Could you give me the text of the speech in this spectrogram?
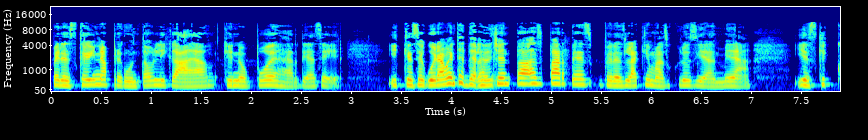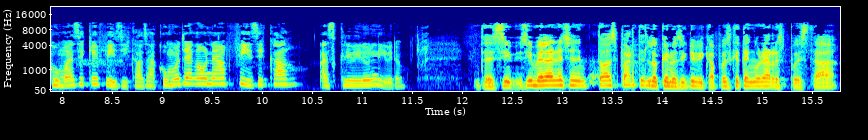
pero es que hay una pregunta obligada que no puedo dejar de hacer y que seguramente te la han hecho en todas partes, pero es la que más curiosidad me da. Y es que, ¿cómo así que física? O sea, ¿cómo llega una física a escribir un libro? Entonces, si, si me la han hecho en todas partes, lo que no significa pues que tengo una respuesta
